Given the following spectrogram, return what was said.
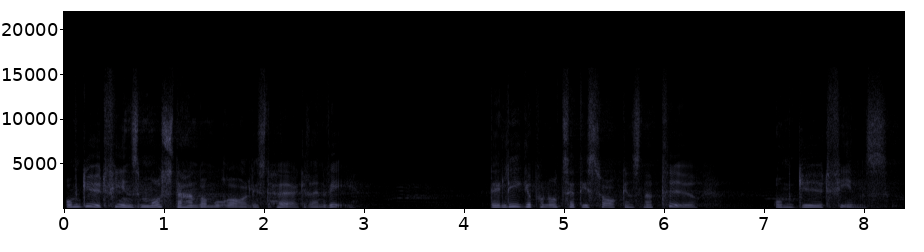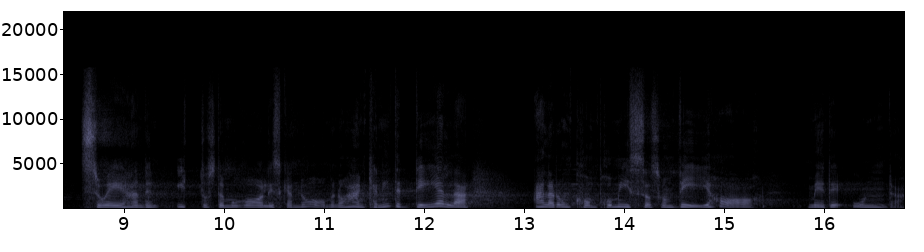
Om Gud finns måste han vara moraliskt högre än vi. Det ligger på något sätt i sakens natur. Om Gud finns så är han den yttersta moraliska normen och han kan inte dela alla de kompromisser som vi har med det onda.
